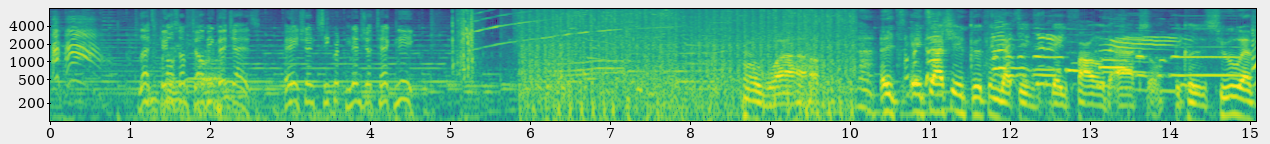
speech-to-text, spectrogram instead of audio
Let's kill some Toby bitches. Ancient secret ninja technique. Oh wow. It's Oh it's gosh. actually a good thing that they they followed Axel because whoever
